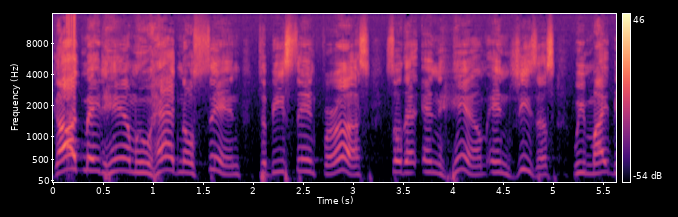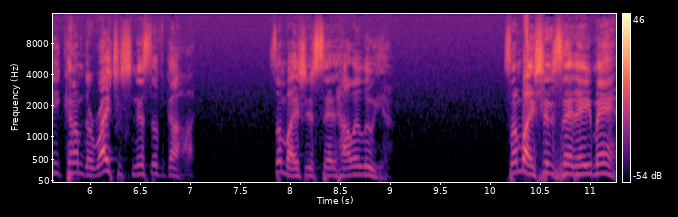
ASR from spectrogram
God made him who had no sin to be sin for us, so that in him, in Jesus, we might become the righteousness of God. Somebody should have said hallelujah. Somebody should have said amen,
